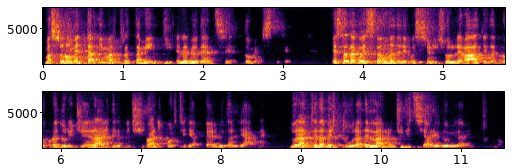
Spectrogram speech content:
ma sono aumentati i maltrattamenti e le violenze domestiche. È stata questa una delle questioni sollevate dai procuratori generali delle principali corti di appello italiane durante l'apertura dell'anno giudiziario 2021.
